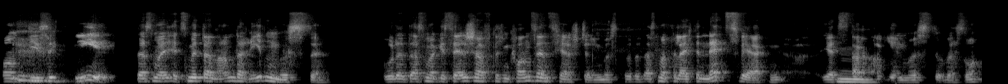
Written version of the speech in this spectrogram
Und diese Idee, dass man jetzt miteinander reden müsste oder dass man gesellschaftlichen Konsens herstellen müsste oder dass man vielleicht in Netzwerken jetzt mhm. daran gehen müsste oder so.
